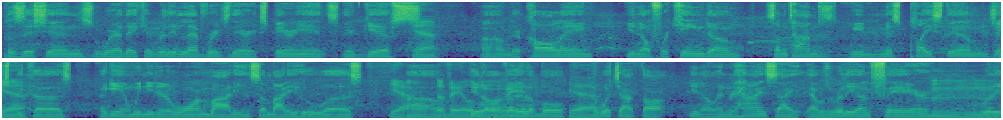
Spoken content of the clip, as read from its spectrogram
positions where they can really leverage their experience, their gifts, yeah. Um, their calling. You know, for kingdom, sometimes we misplace them just Yeah. because, again, we needed a warm body and somebody who was, Yeah, um, available you know, or- available. yeah. and Which I thought, you know, in hindsight, that was really unfair. Hmm. Really,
